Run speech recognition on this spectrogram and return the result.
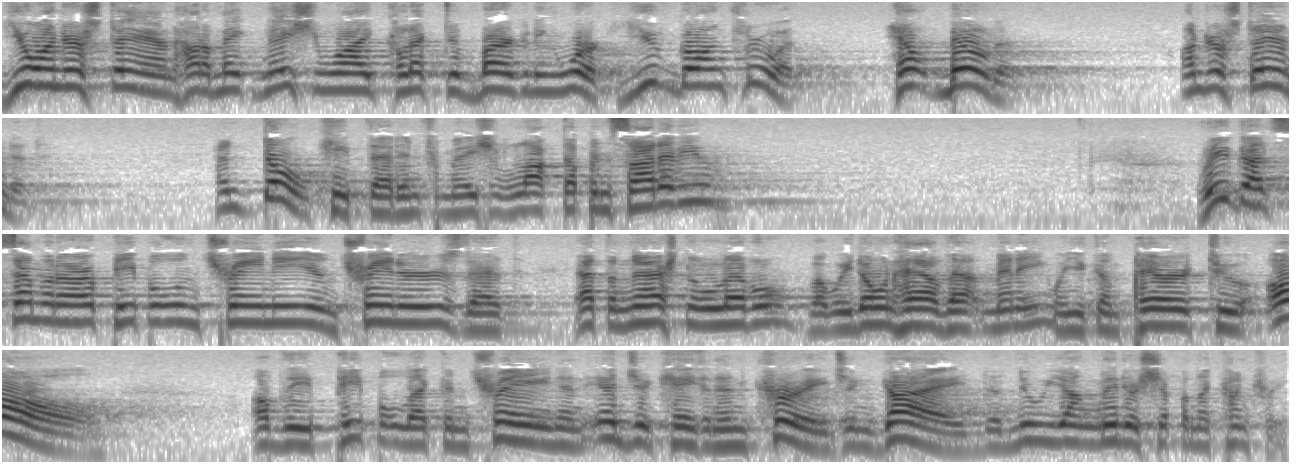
You understand how to make nationwide collective bargaining work. You've gone through it. Help build it. Understand it. And don't keep that information locked up inside of you. We've got seminar people and trainee and trainers that at the national level, but we don't have that many when you compare to all of the people that can train and educate and encourage and guide the new young leadership in the country.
